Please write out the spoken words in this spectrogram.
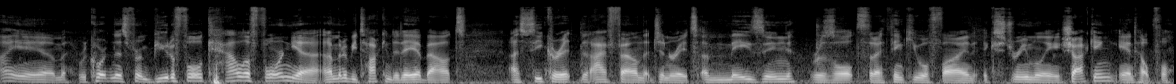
I am recording this from beautiful California, and I'm going to be talking today about a secret that I've found that generates amazing results that I think you will find extremely shocking and helpful.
